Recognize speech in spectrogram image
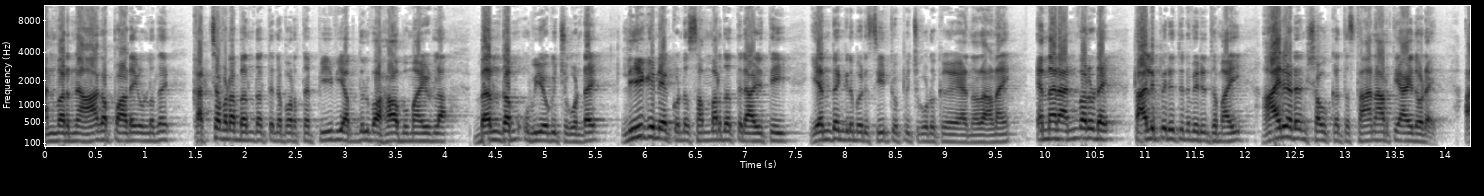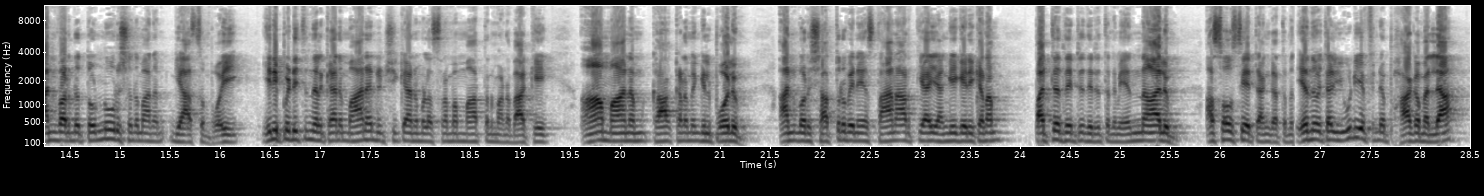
അൻവറിന് ആകപ്പാടെയുള്ളത് കച്ചവട ബന്ധത്തിന് പുറത്ത് പി വി അബ്ദുൽ വഹാബുമായുള്ള ബന്ധം ഉപയോഗിച്ചുകൊണ്ട് ലീഗിനെ കൊണ്ട് സമ്മർദ്ദത്തിലാഴ്ത്തി എന്തെങ്കിലും ഒരു സീറ്റ് ഒപ്പിച്ചു കൊടുക്കുക എന്നതാണ്. എന്നാൽ അൻവറുടെ താല്പര്യത്തിന് വിരുദ്ധമായി ആര്യടൻ ഷൗക്കത്ത് സ്ഥാനാർത്ഥിയായതോടെ അൻവറിന്റെ തൊണ്ണൂറ് ശതമാനം ഗ്യാസും പോയി. ഇനി പിടിച്ചു നിൽക്കാനും മാനം രക്ഷിക്കാനുമുള്ള ശ്രമം മാത്രമാണ് ബാക്കി. ആ മാനം കാക്കണമെങ്കിൽ പോലും അൻവർ ശത്രുവിനെ സ്ഥാനാർത്ഥിയായി അംഗീകരിക്കണം. പറ്റ തെറ്റ് തിരുത്തണം എന്നാലും അസോസിയേറ്റ് അംഗത്വം. എന്ന് വെച്ചാൽ യു ഡി എഫിന്റെ ഭാഗമല്ല.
